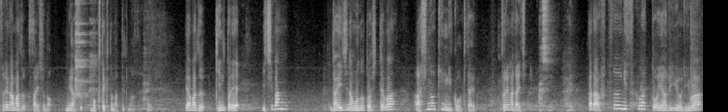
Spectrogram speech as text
それがまず最初の目安目的となってきます。はい。ではまず筋トレ一番大事なものとしては足の筋肉を鍛える。それが大事。足。はい。ただ普通にスクワットをやるよりは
